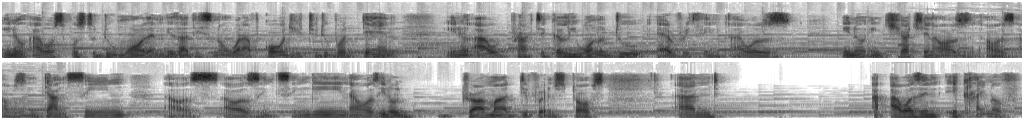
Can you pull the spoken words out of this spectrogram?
you know i was supposed to do more than this. That this is not what i've called you to do. But then you know i would practically want to do everything. I was you know in church and i was i was i was in dancing i was i was in singing i was you know drama, different stuffs. And I, I was in a kind of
